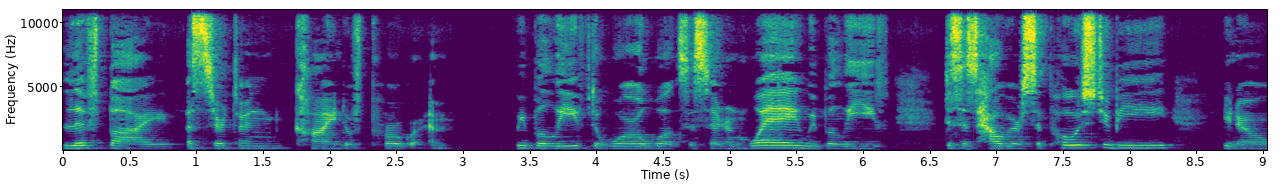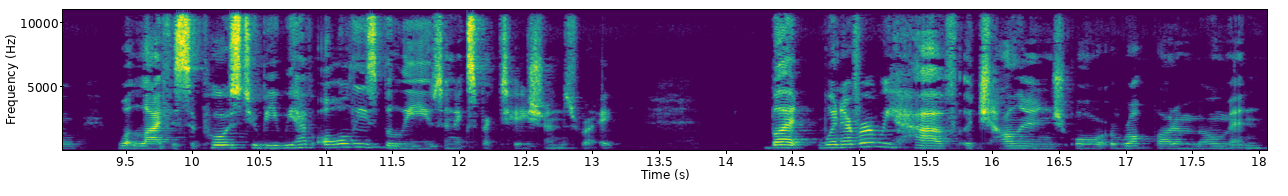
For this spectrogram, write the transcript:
live by a certain kind of program. We believe the world works a certain way. We believe this is how we're supposed to be, you know, what life is supposed to be. We have all these beliefs and expectations, right? But whenever we have a challenge or a rock bottom moment,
